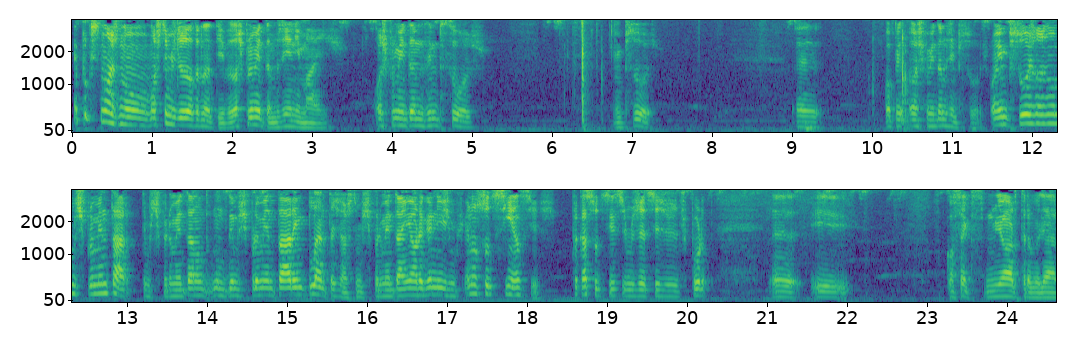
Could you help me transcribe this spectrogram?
É porque se nós não, nós temos duas alternativas, ou experimentamos em animais, ou experimentamos em pessoas. Em pessoas. É, ou, ou experimentamos em pessoas. Ou em pessoas nós não vamos experimentar. Temos que experimentar, não, podemos experimentar em plantas, nós temos que experimentar em organismos. Eu não sou de ciências. Por acaso sou de ciências, mas é de ciências de desporto. Uh, e consegue-se melhor trabalhar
